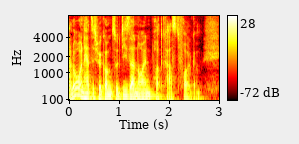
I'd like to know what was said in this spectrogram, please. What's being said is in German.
Hallo und herzlich willkommen zu dieser neuen Podcast-Folge.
